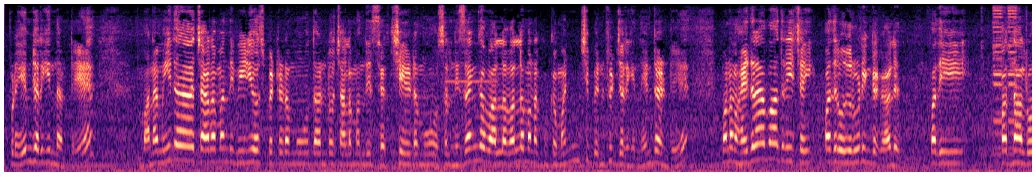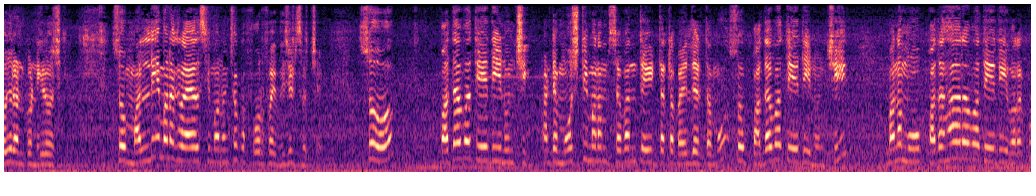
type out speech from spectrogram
ఇప్పుడు ఏం జరిగిందంటే మన మీద చాలామంది వీడియోస్ పెట్టడము దాంట్లో చాలామంది సెర్చ్ చేయడము అసలు నిజంగా వాళ్ళ వల్ల మనకు ఒక మంచి బెనిఫిట్ జరిగింది. ఏంటంటే మనం హైదరాబాద్ రీచ్ అయ్యి పది రోజులు కూడా ఇంకా కాలేదు. పది పద్నాలుగు రోజులు అనుకోండి ఈ రోజుకి. సో మళ్ళీ మనకు రాయలసీమ నుంచి ఒక ఫోర్ ఫైవ్ విజిట్స్ వచ్చాయి. సో పదవ తేదీ నుంచి అంటే మోస్ట్లీ మనం సెవెంత్ ఎయిత్ అట్లా బయలుదేరుతాము. సో పదవ తేదీ నుంచి మనము పదహారవ తేదీ వరకు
